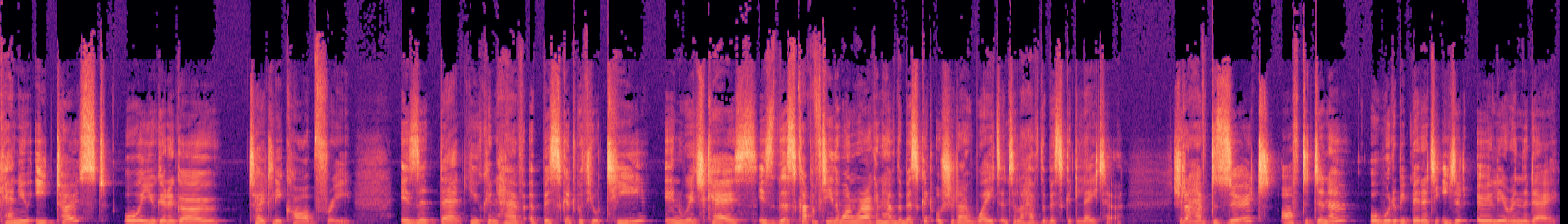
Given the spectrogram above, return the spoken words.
Can you eat toast? Or are you going to go totally carb free? Is it that you can have a biscuit with your tea? In which case, is this cup of tea the one where I can have the biscuit, or should I wait until I have the biscuit later? Should I have dessert after dinner, or would it be better to eat it earlier in the day?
